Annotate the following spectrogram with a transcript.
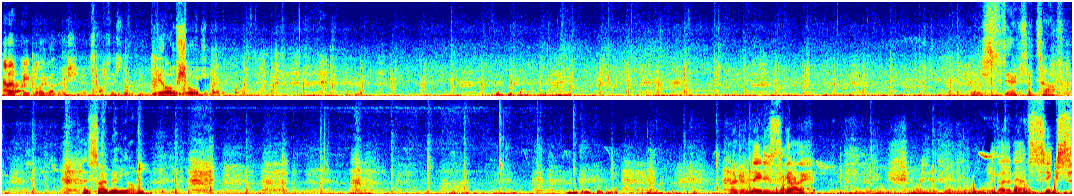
other people have got their shirts off, it's not a big deal I'm sure. These steps are tough. There's so many of them. Hundred meters to go. I got about six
